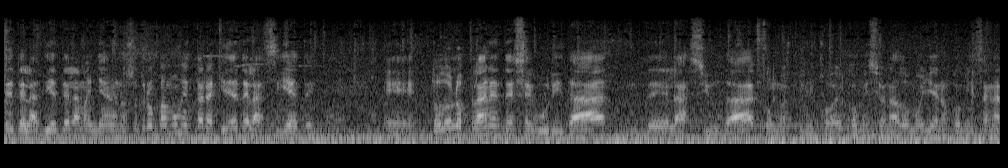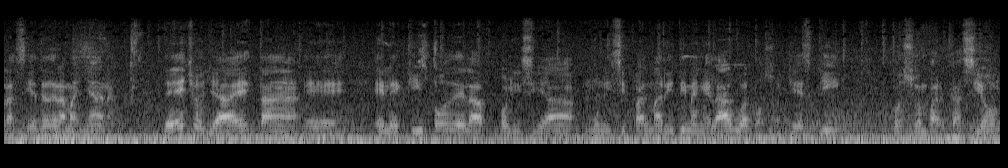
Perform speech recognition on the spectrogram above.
desde las 10 de la mañana. Nosotros vamos a estar aquí desde las 7. Eh, todos los planes de seguridad de la ciudad, como explicó el comisionado Mollero, comienzan a las 7 de la mañana. De hecho, ya está eh, el equipo de la Policía Municipal Marítima en el agua con su jet ski, con su embarcación,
